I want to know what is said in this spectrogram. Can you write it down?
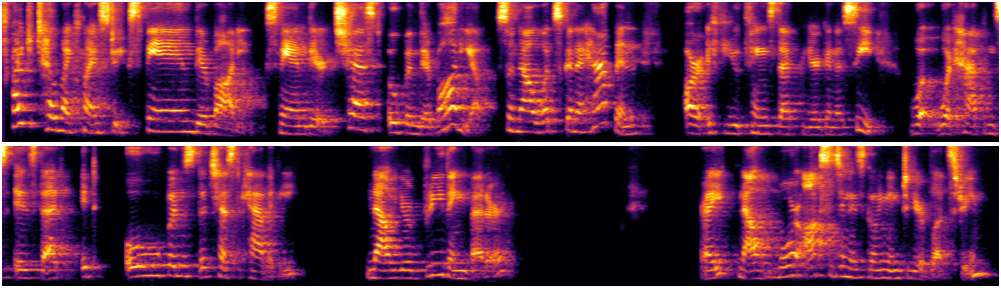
try to tell my clients to expand their body, expand their chest, open their body up. So now what's going to happen are a few things that we are going to see. What, what happens is that it opens the chest cavity. Now you're breathing better, right? Now, more oxygen is going into your bloodstream,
